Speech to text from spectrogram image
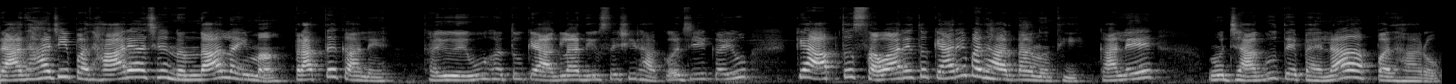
રાધાજી પધાર્યા છે નંદાલયમાં. પ્રાતકાલે થયું એવું હતું કે આગલા દિવસે શ્રી ઠાકોરજીએ કહ્યું કે આપ તો સવારે તો ક્યારેય પધારતા નથી? કાલે હું જાગું તે પહેલાં પધારો.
